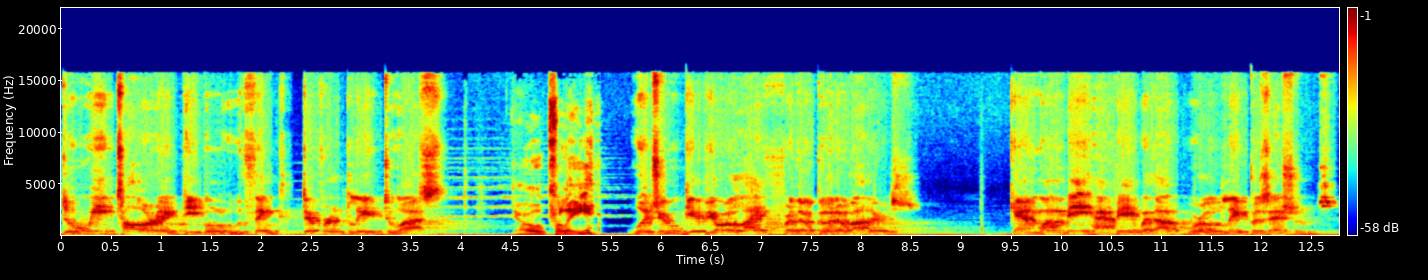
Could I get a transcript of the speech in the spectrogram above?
Do we tolerate people who think differently to us? Hopefully. Would you give your life for the good of others? Can one be happy without worldly possessions?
